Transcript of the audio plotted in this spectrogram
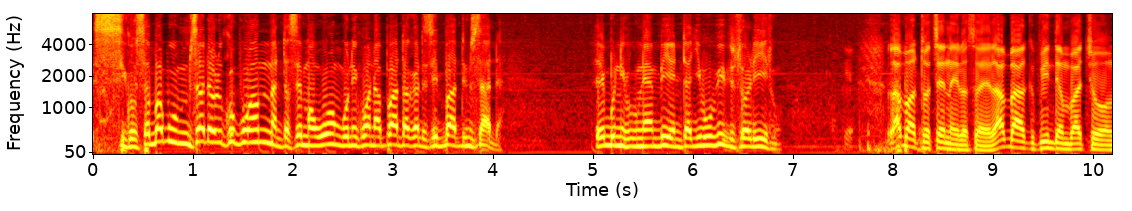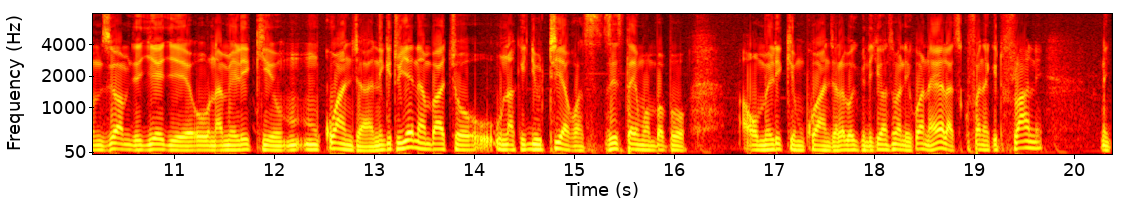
Si kwa sababu msaada ulikupo hamna, nitasema uongo nilikuwa napata wakati sipati msaada. Hebu ni uniambie nitajibu vipi swali hilo? Okay. Labda tuachane na hilo swali, labda kipindi ambacho mzee wa Mjejeje unamiliki mkwanja, ni kitu gani ambacho unakijutia kwa this time ambapo umiliki mkwanja? Labda kipindi kile unasema nilikuwa na hela sikufanya kitu fulani, ni,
